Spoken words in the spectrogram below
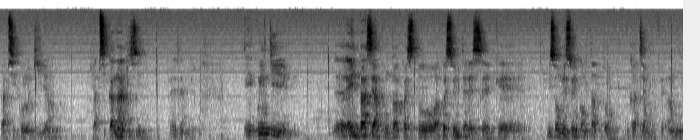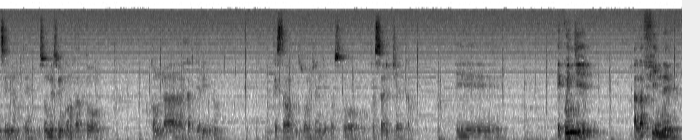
la psicologia, la psicanalisi per esempio e quindi eh, è in base appunto a questo, a questo, interesse che mi sono messo in contatto, grazie a un, a un insegnante, mi sono messo in contatto con la Caterina che stava svolgendo questo, questa ricerca. E, e, quindi alla fine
